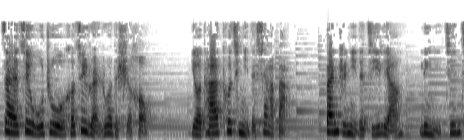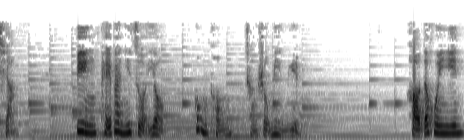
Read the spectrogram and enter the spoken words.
在最无助和最软弱的时候，有他托起你的下巴，扳直你的脊梁。”令你坚强，并陪伴你左右，共同承受命运。好的婚姻，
